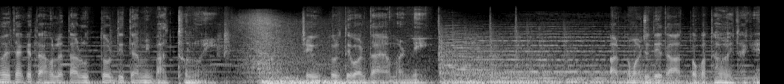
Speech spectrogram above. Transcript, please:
হয়ে থাকে তাহলে তার উত্তর দিতে আমি বাধ্য নই। সেই উত্তর দেওয়ার দায় আমার নেই। আর তোমার যদি এটা আত্মকথা হয়ে থাকে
